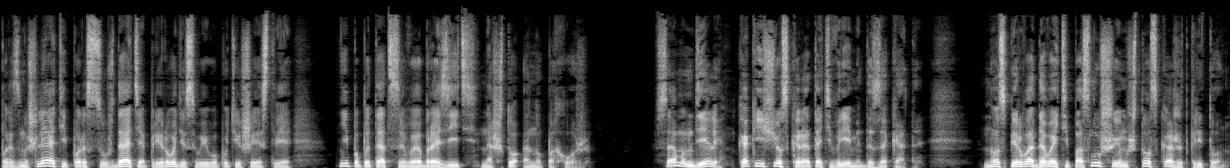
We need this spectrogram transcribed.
Поразмышлять и порассуждать о природе своего путешествия и попытаться вообразить, на что оно похоже. В самом деле, как еще скоротать время до заката? Но сперва давайте послушаем, что скажет Критон.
